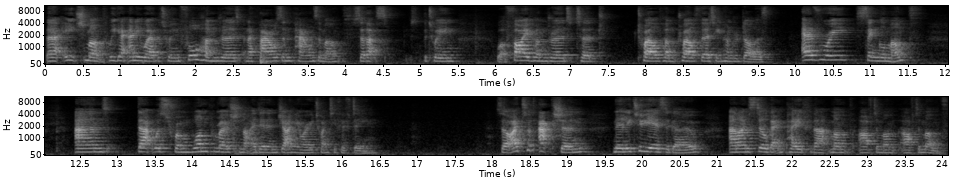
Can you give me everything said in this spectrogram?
that each month we get anywhere between 400 and a thousand pounds a month. So that's between what 500 to 1200 12 1300 dollars every single month and that was from one promotion that I did in January 2015. So I took action nearly two years ago and I'm still getting paid for that month after month after month.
